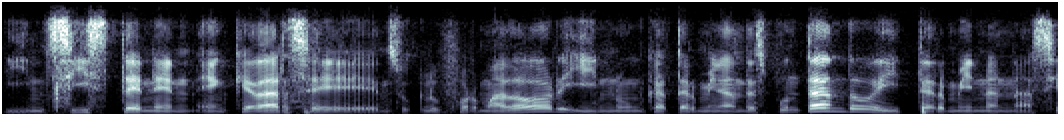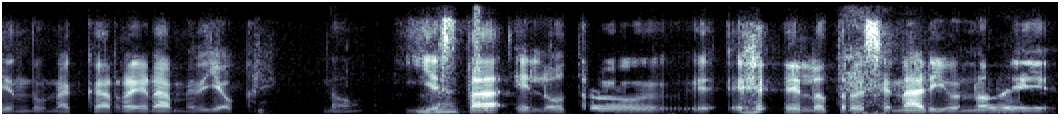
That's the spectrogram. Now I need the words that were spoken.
insisten en, quedarse en su club formador y nunca terminan despuntando y terminan haciendo una carrera mediocre, ¿no? Y está el otro, el otro escenario, ¿no? De,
